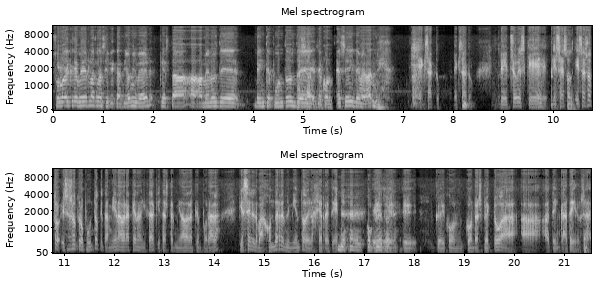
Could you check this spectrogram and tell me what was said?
Solo hay que ver la clasificación y ver que está a, menos de 20 puntos de, de Cortese y de Merandri. Exacto, exacto. De hecho, es que ese es, otro, ese es otro punto que también habrá que analizar, quizás terminada la temporada, que es el bajón de rendimiento del GRT. De completo. Eh, eh, con, respecto a, a, Tencate. O sea,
